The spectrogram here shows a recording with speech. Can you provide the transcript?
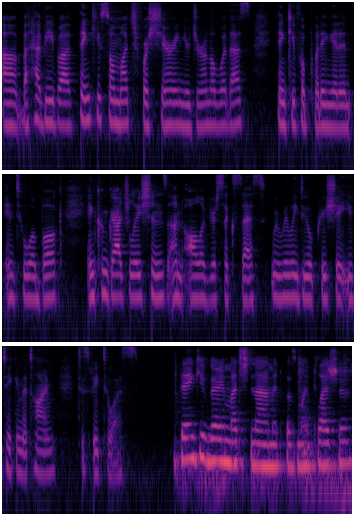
Uh, but Habiba, thank you so much for sharing your journal with us. Thank you for putting it in, into a book. And congratulations on all of your success. We really do appreciate you taking the time to speak to us. Thank you very much, Nam. It was my pleasure.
